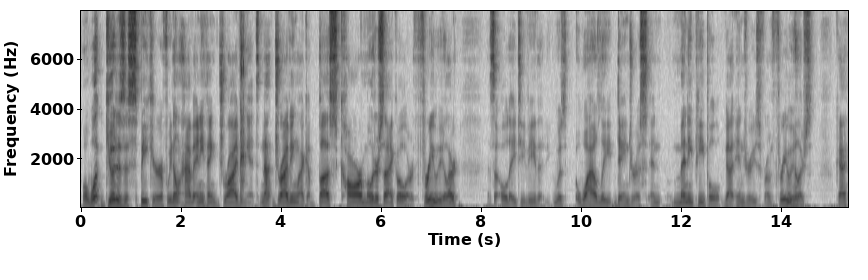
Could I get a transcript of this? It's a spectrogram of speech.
Well, what good is a speaker if we don't have anything driving it? Not driving like a bus, car, motorcycle, or three-wheeler. That's an old ATV that was wildly dangerous, and many people got injuries from three wheelers. Okay?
